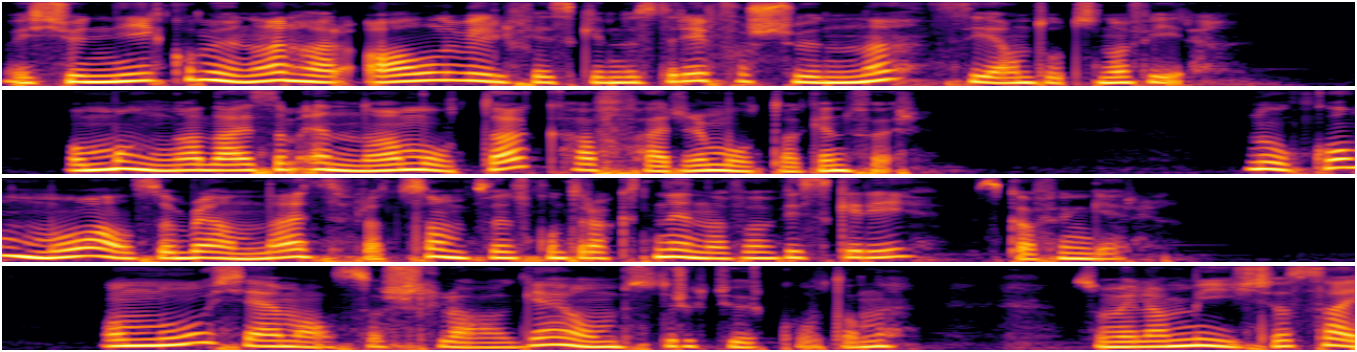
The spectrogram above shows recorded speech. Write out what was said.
Og I 29 kommuner har all villfiskindustri forsvunnet siden 2004. Og mange av de som ennå har mottak, har færre mottak enn før. Noe må altså bli annerledes for at samfunnskontrakten innenfor fiskeri skal fungere. Og nå kommer altså slaget om strukturkvotene som vil ha mye å si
